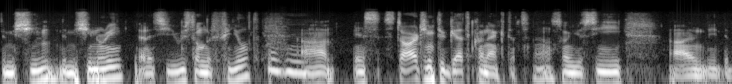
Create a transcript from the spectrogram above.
the machine the machinery that is used on the field mm-hmm. uh, is starting to get connected. Uh, so you see uh, the, the,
